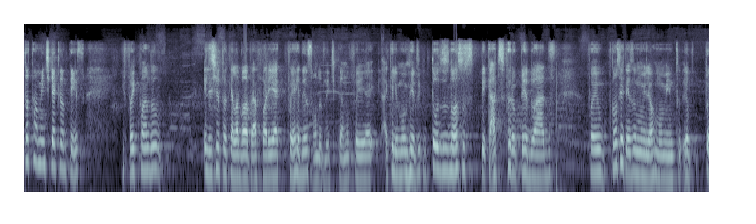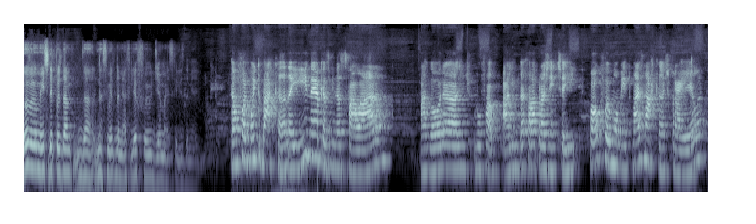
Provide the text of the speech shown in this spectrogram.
totalmente que aconteça. E foi quando ele chutou aquela bola para fora e foi a redenção do atleticano. Foi aquele momento que todos os nossos pecados foram perdoados. Foi com certeza o melhor momento. Eu, provavelmente depois da, da, do nascimento da minha filha foi o dia mais feliz da minha vida. Então foi muito bacana aí, né, o que as meninas falaram. Agora a gente vou a Aline vai falar pra gente aí qual foi o momento mais marcante para ela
